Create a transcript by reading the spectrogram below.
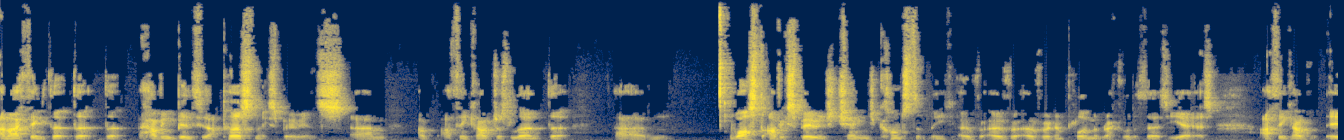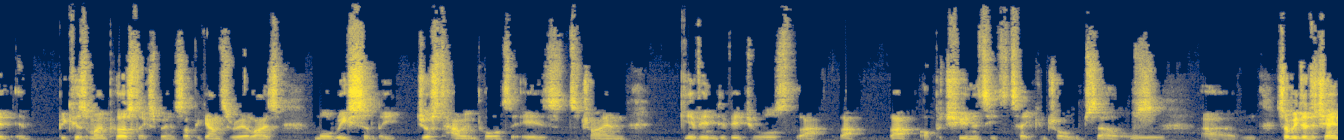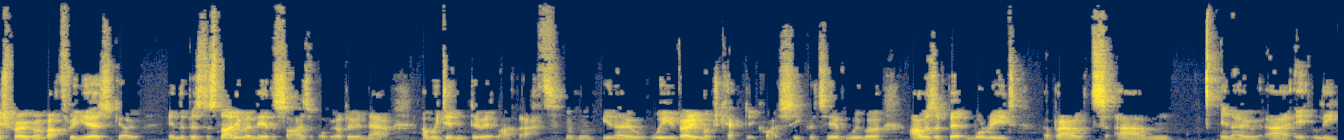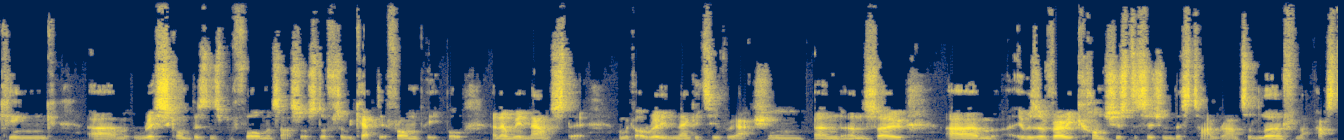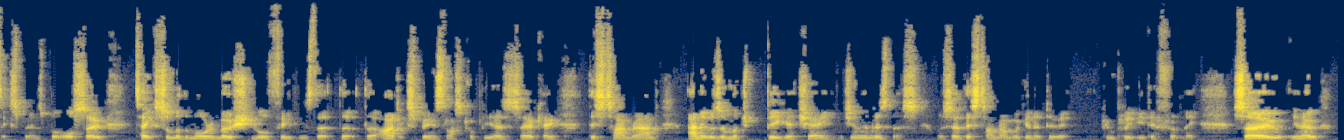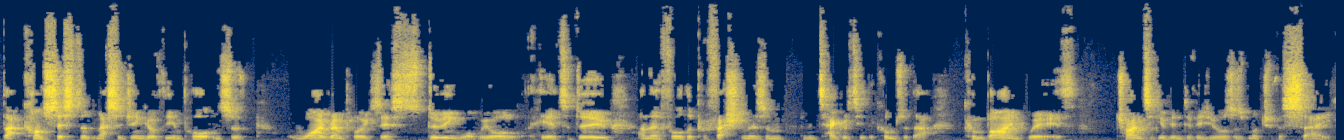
and I think that that that having been through that personal experience, um, I, I, think I've just learned that. Um, whilst I've experienced change constantly over over over an employment record of thirty years, I think I've it, it, because of my own personal experience, I began to realise more recently just how important it is to try and give individuals that that that opportunity to take control themselves. Mm. Um, so we did a change program about three years ago in the business, not anywhere near the size of what we are doing now, and we didn't do it like that. Mm-hmm. You know, we very much kept it quite secretive. We were, I was a bit worried about, um, you know, uh, it leaking. Um, risk on business performance, that sort of stuff. So we kept it from people, and then we announced it, and we got a really negative reaction. Mm. And and mm. so um, it was a very conscious decision this time around to learn from that past experience, but also take some of the more emotional feelings that, that, that I'd experienced the last couple of years and say, okay, this time around, and it was a much bigger change in mm. the business. So this time around, we're going to do it completely differently. So, you know, that consistent messaging of the importance of why Remploy exists, doing what we're all here to do, and therefore the professionalism and integrity that comes with that, combined with trying to give individuals as much of a say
